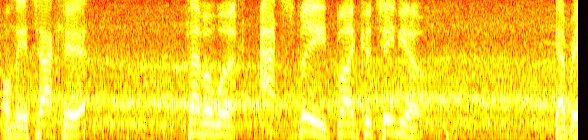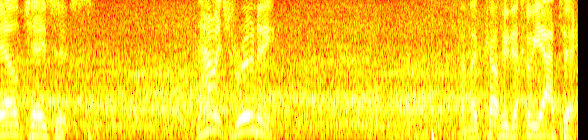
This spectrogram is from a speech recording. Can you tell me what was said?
On the attack here. Clever work at speed by Coutinho. Gabriel Jesus. Now it's Rooney. And they've cut it Kouyaté.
